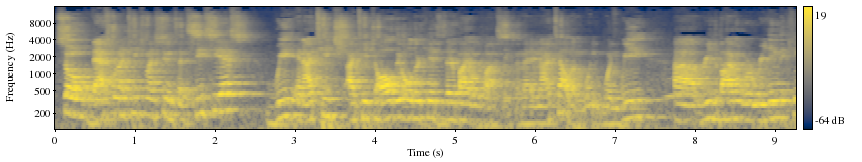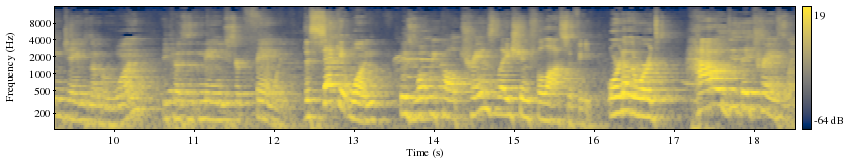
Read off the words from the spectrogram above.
So that's what I teach my students at CCS we and I teach I teach all the older kids their Bible classes, and, and I tell them when, when we uh, read the Bible, we're reading the King James number one because of the manuscript family. The second one is what we call translation philosophy, or in other words, how did they translate?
